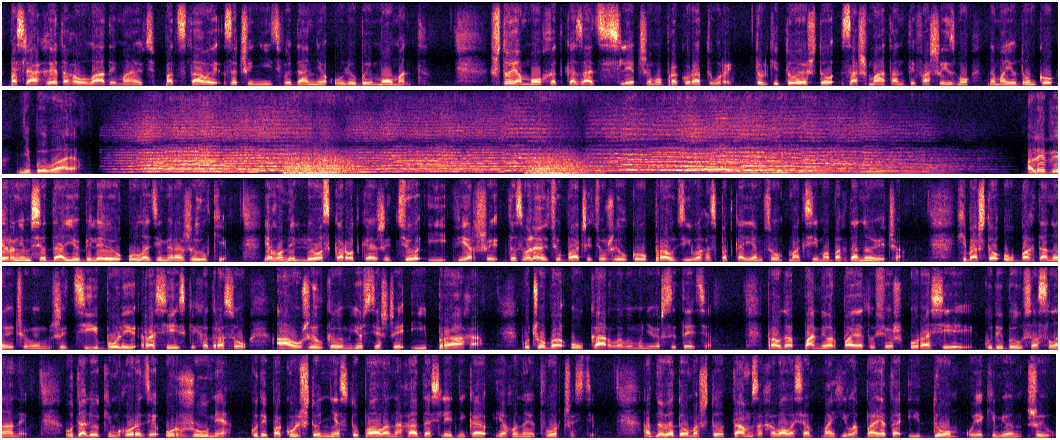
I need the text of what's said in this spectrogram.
Пасля гэтага ўлады маюць падставы зачыніць выданне ў любы момант. Што я мог адказаць следчаму пракуратуры? Толькі тое, што зашмат антыфашызму, на маю думку, не бывае. Але вернемся да юбілею Уладзіміра жылкі. Ягоны лёс, кароткае жыццё і вершы дазваляюць убачыць у жылку праўдзівага спадкаемцу Масіма Богдановича. Хіба што ў Богдановичавым жыцці болей расійскіх адрасоў, а ў жылкавым ёсць яшчэ і прага. Вучоба ў карлавым універсітэце. Праўда, памёр паэт усё ж у рассеі, куды быў сасланы. У далёкім горадзе Уржуме, куды пакуль што не ступала нага даследніка ягонай творчасці. Адно вядома, што там захавалася магіла паэта і дом, у якім ён жыў.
